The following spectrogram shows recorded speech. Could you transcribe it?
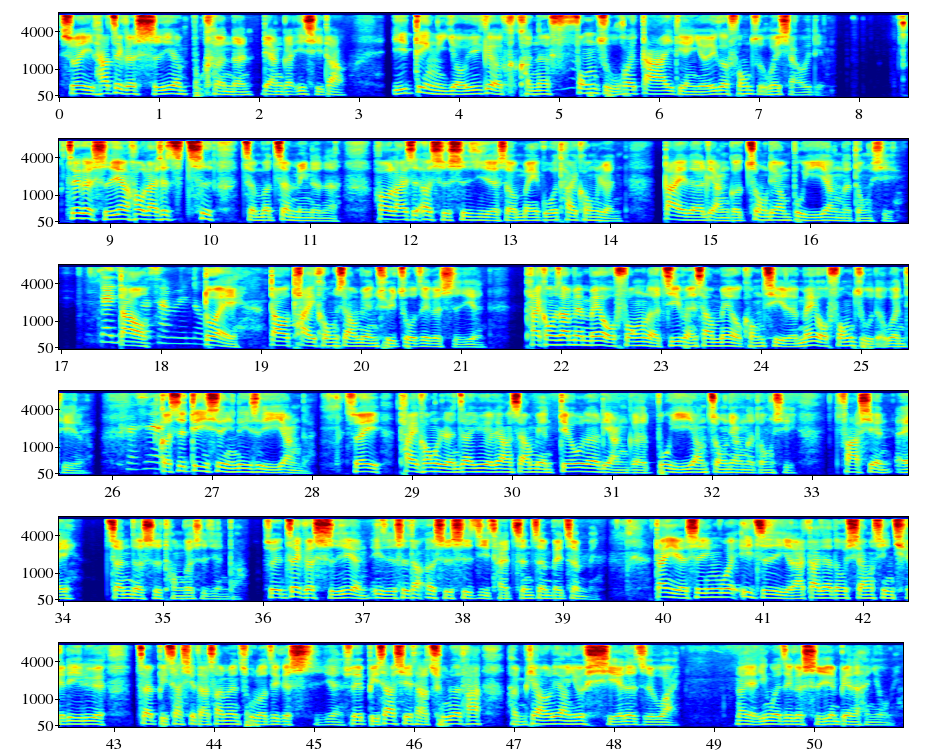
所以他这个实验不可能两个一起到。一定有一个可能风阻会大一点，有一个风阻会小一点。这个实验后来是是怎么证明的呢？后来是二十世纪的时候，美国太空人带了两个重量不一样的东西到对到太空上面去做这个实验。太空上面没有风了，基本上没有空气了，没有风阻的问题了。可是可是地心引力是一样的，所以太空人在月亮上面丢了两个不一样重量的东西。发现，哎，真的是同个时间到，所以这个实验一直是到二十世纪才真正被证明。但也是因为一直以来大家都相信伽利略在比萨斜塔上面做了这个实验，所以比萨斜塔除了它很漂亮又斜的之外，那也因为这个实验变得很有名。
